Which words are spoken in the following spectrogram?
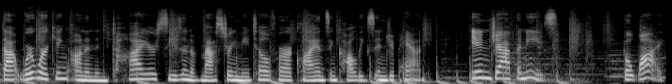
that we're working on an entire season of Mastering Retail for our clients and colleagues in Japan in Japanese. But why?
